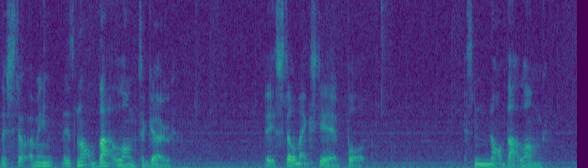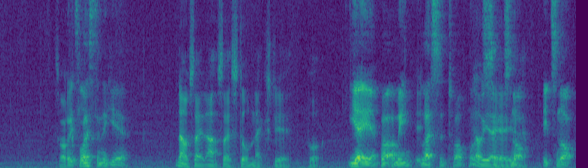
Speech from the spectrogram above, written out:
there's still, I mean, it's not that long to go. It's still next year, but it's not that long. So It's less than a year. no, I'm saying I say still next year, but Yeah, yeah, but I mean less than twelve months. Oh, yeah, so yeah, it's yeah. not. It's not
